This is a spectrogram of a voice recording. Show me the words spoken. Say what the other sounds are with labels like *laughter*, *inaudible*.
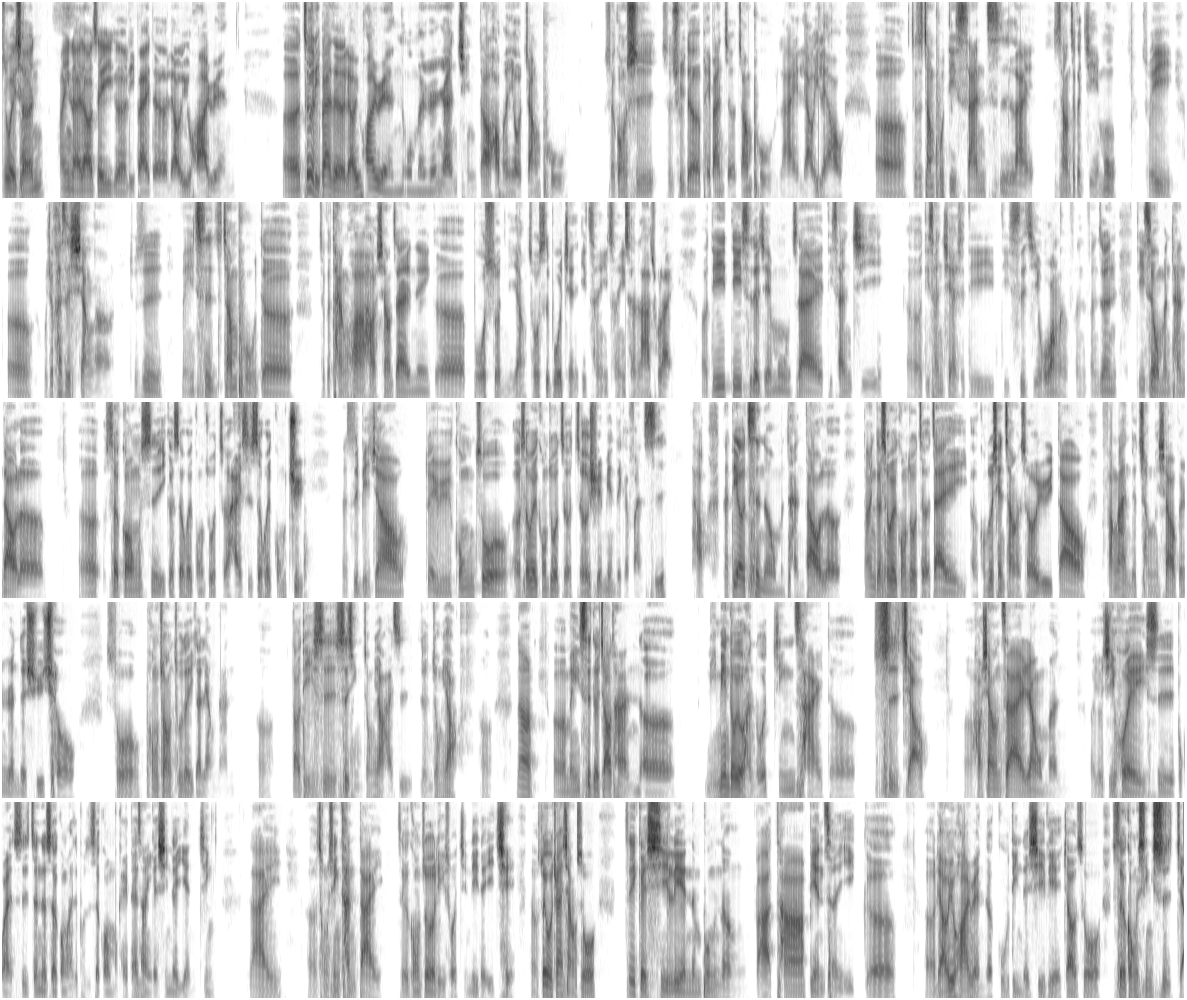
我是伟成，欢迎来到这一个礼拜的疗愈花园。呃，这个礼拜的疗愈花园，我们仍然请到好朋友张普，社工师社区的陪伴者张普来聊一聊。呃，这是张普第三次来上这个节目，所以呃，我就开始想啊，就是每一次张普的这个谈话，好像在那个剥笋一样，抽丝剥茧，一层一层一层拉出来。呃，第一第一次的节目在第三集，呃，第三集还是第第四集，我忘了。反反正第一次我们谈到了，呃，社工是一个社会工作者还是社会工具？那是比较对于工作，呃，社会工作者哲学面的一个反思。好，那第二次呢，我们谈到了当一个社会工作者在呃工作现场的时候，遇到方案的成效跟人的需求所碰撞出的一个两难。到底是事情重要还是人重要啊？那呃每一次的交谈呃里面都有很多精彩的视角，呃好像在让我们呃有机会是不管是真的社工还是不是社工，我们可以戴上一个新的眼镜来呃重新看待这个工作里所经历的一切。呃所以我就在想说，这个系列能不能把它变成一个。呃，疗愈花园的固定的系列叫做社工新视角，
